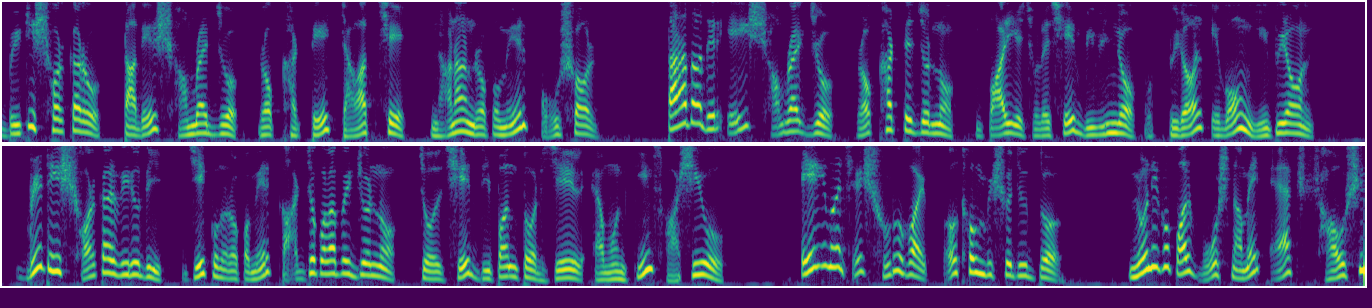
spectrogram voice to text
ব্রিটিশ সরকারও তাদের সাম্রাজ্য রক্ষার্থে চালাচ্ছে নানান রকমের কৌশল। তারা তাদের এই সাম্রাজ্য রক্ষার্থের জন্য বাড়িয়ে চলেছে বিভিন্ন উৎপীড়ন এবং নিপীড়ন। ব্রিটিশ সরকার বিরোধী যে কোনো রকমের কার্যকলাপের জন্য চলছে দ্বীপান্তর জেল, এমনকি ফাঁসিও। এই মাঝে শুরু হয় প্রথম বিশ্বযুদ্ধ। ননীগোপাল বোস নামে এক সাহসী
